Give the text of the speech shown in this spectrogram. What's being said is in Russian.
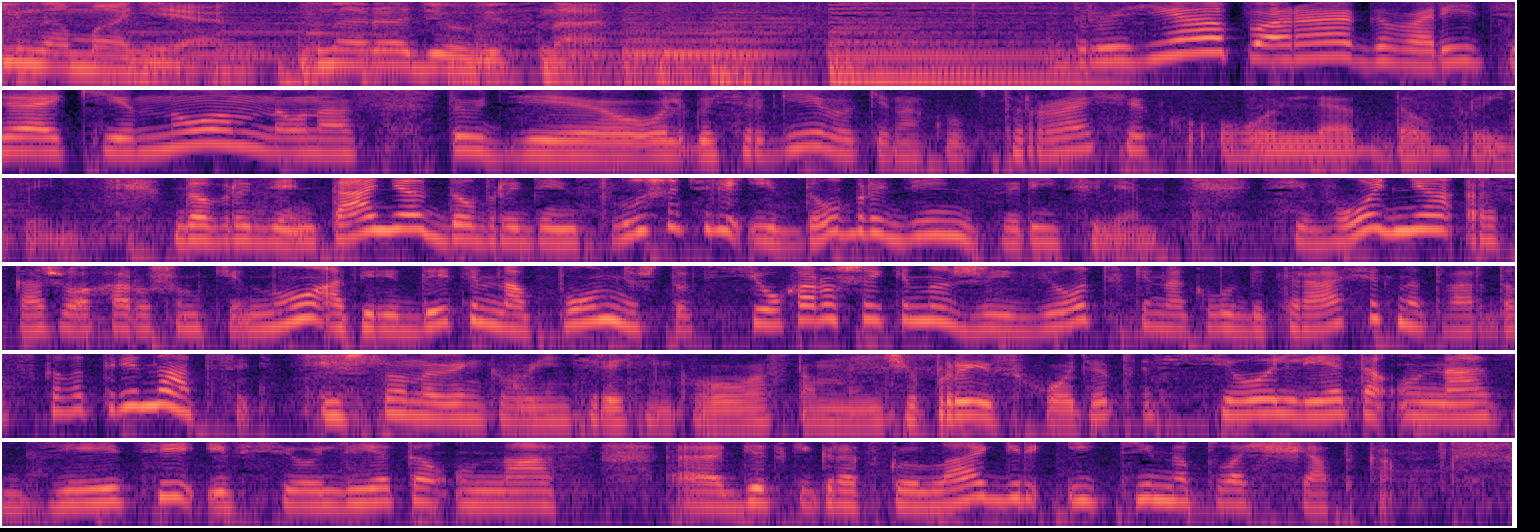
Киномания на радио «Весна». Друзья, пора говорить о кино. У нас в студии Ольга Сергеева, киноклуб «Трафик». Оля, добрый день. Добрый день, Таня, добрый день, слушатели и добрый день, зрители. Сегодня расскажу о хорошем кино, а перед этим напомню, что все хорошее кино живет в киноклубе «Трафик» на Твардовского, 13. И что новенького и интересненького у вас там нынче происходит? Все лето у нас дети, и все лето у нас э, детский городской лагерь и киноплощадка.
